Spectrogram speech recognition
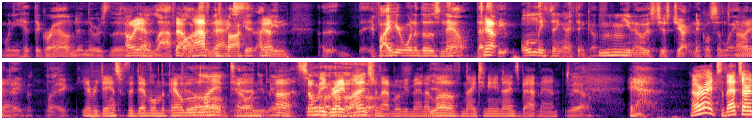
when he hit the ground and there was the Oh, yeah, little laugh that box laugh in his packs. pocket. I mean, if I hear one of those now, that's Yep. Mm-hmm. the only thing I think of. You know, is just Jack Nicholson laying Oh, on yeah. the pavement. Like, You ever dance with the devil in the pale blue Oh, light? I'm telling you, man. Uh, so many great lines Oh. from that movie, man. I Yeah. love 1989's Batman. yeah, Yeah. All right, so that's our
